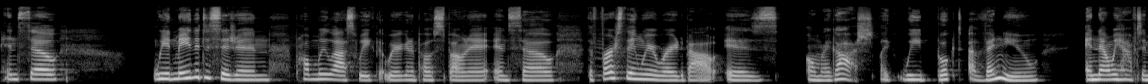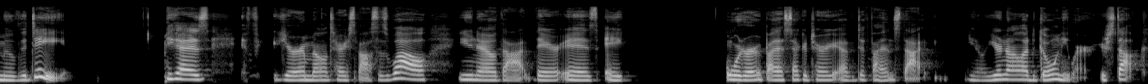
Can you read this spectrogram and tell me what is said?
And so we had made the decision probably last week that we were going to postpone it. And so the first thing we were worried about is oh my gosh, like we booked a venue and now we have to move the date. Because if you're a military spouse as well, you know that there is a order by the Secretary of Defense that you know you're not allowed to go anywhere. You're stuck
